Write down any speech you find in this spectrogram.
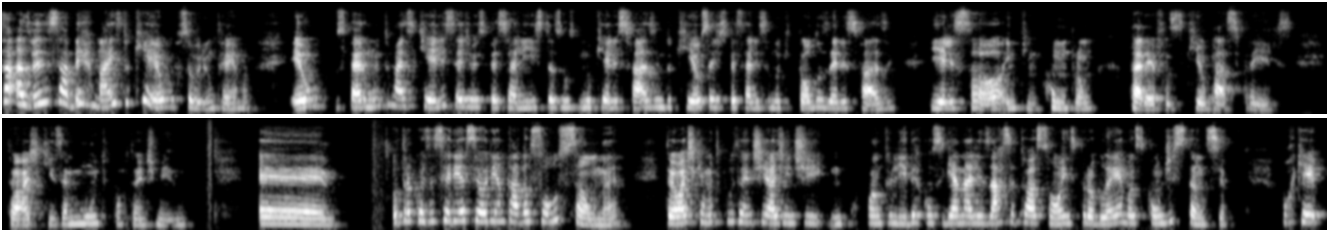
às vezes, saber mais do que eu sobre um tema. Eu espero muito mais que eles sejam especialistas no, no que eles fazem do que eu seja especialista no que todos eles fazem e eles só, enfim, cumpram tarefas que eu passe para eles. Então, acho que isso é muito importante mesmo. É... Outra coisa seria ser orientado à solução, né? Então, eu acho que é muito importante a gente, enquanto líder, conseguir analisar situações, problemas com distância. Porque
